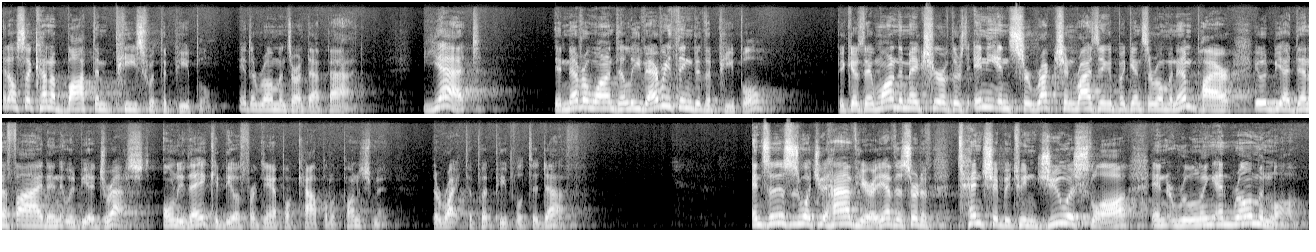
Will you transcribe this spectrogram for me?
it also kind of bought them peace with the people. Hey, the Romans aren't that bad. Yet, they never wanted to leave everything to the people because they wanted to make sure if there's any insurrection rising up against the Roman Empire, it would be identified and it would be addressed. Only they could deal with, for example, capital punishment, the right to put people to death. And so this is what you have here. You have this sort of tension between Jewish law and ruling and Roman law.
